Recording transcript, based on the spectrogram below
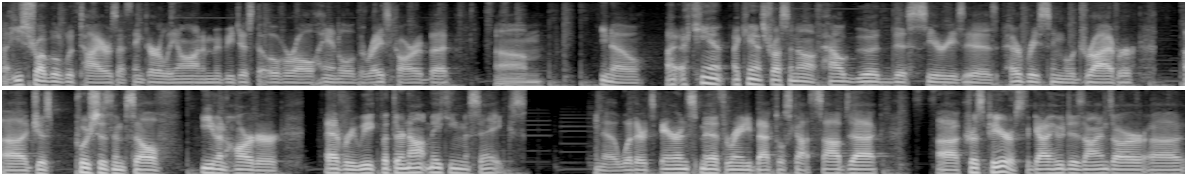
Uh, he struggled with tires, I think, early on, and maybe just the overall handle of the race car. But um, you know, I, I, can't I can't stress enough how good this series is. Every single driver uh, just pushes themselves even harder every week, but they're not making mistakes. You know, whether it's Aaron Smith, Randy Bechtel, Scott Sobczak, uh, Chris Pierce, the guy who designs our uh,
